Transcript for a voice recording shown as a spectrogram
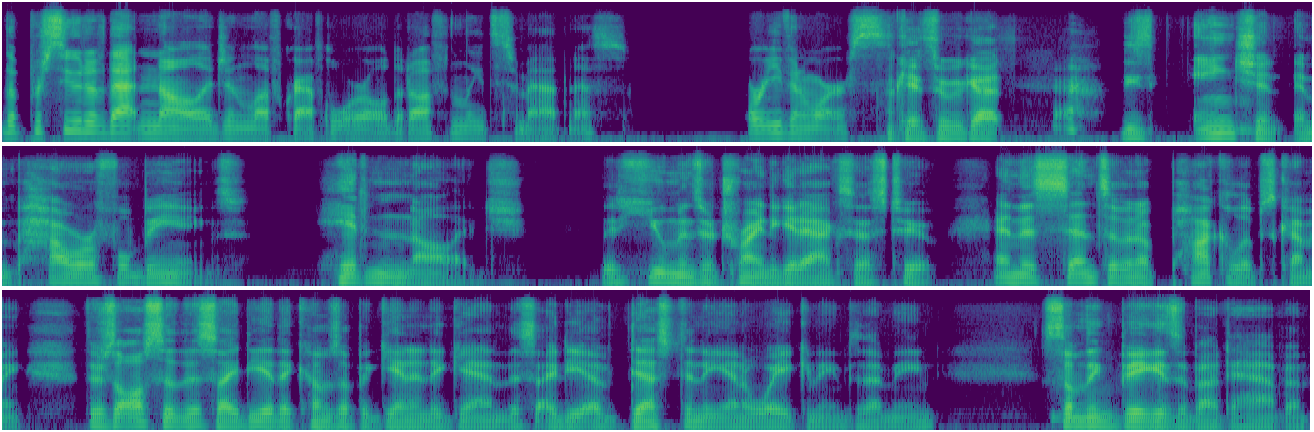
The pursuit of that knowledge in Lovecraft world, it often leads to madness. Or even worse. Okay, so we've got these ancient and powerful beings, hidden knowledge that humans are trying to get access to, and this sense of an apocalypse coming. There's also this idea that comes up again and again, this idea of destiny and awakening. Does that mean something big is about to happen?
